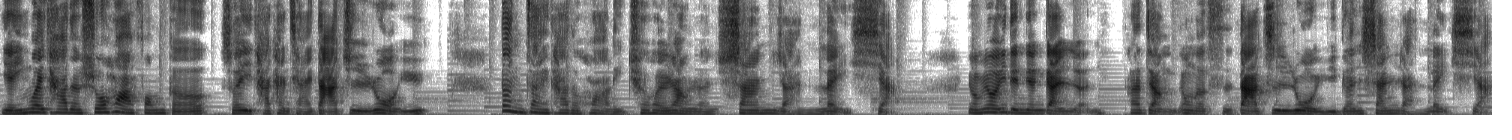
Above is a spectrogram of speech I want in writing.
也因为他的说话风格，所以他看起来大智若愚，但在他的话里却会让人潸然泪下。”有没有一点点感人？他讲用的词“大智若愚”跟“潸然泪下”。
